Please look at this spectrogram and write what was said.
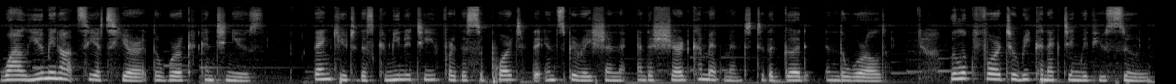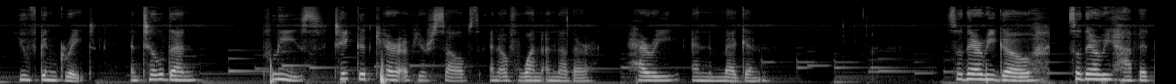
While you may not see us here, the work continues. Thank you to this community for the support, the inspiration, and the shared commitment to the good in the world. We look forward to reconnecting with you soon. You've been great. Until then, please take good care of yourselves and of one another. Harry and Meghan. So there we go. So there we have it.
